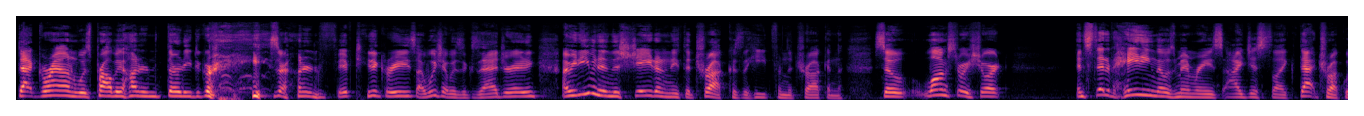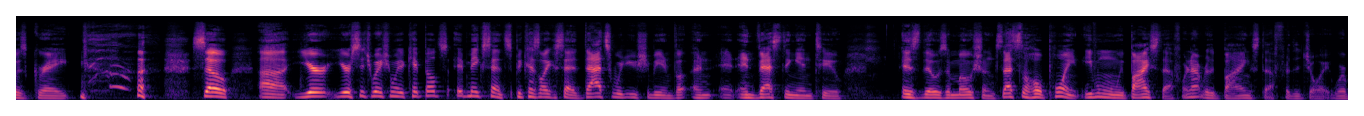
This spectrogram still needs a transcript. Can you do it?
that ground was probably 130 degrees or 150 degrees. I wish I was exaggerating. I mean, even in the shade underneath the truck because the heat from the truck and the, so. Long story short, instead of hating those memories, I just like that truck was great. so uh, your your situation with your kit builds it makes sense because like I said that's what you should be invo- in, in- investing into is those emotions. That's the whole point. Even when we buy stuff, we're not really buying stuff for the joy. We're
